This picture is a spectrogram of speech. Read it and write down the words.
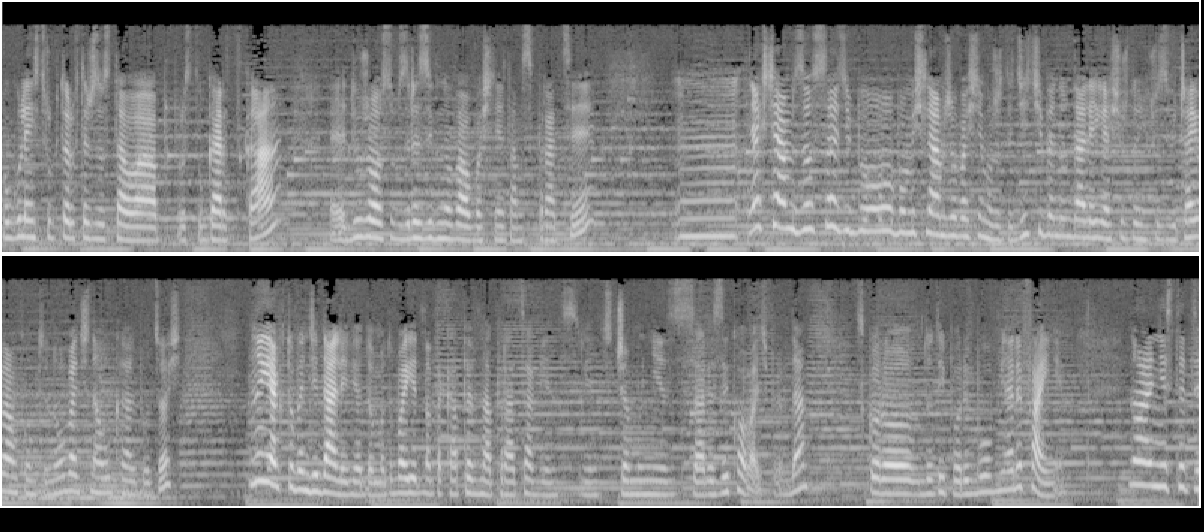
W ogóle instruktorów też została po prostu garstka. E, Dużo osób zrezygnowało właśnie tam z pracy. Mm, Ja chciałam zostać, bo, bo myślałam, że właśnie może te dzieci będą dalej, ja się już do nich przyzwyczaiłam, kontynuować naukę albo coś. No i jak to będzie dalej, wiadomo, to była jedna taka pewna praca, więc, więc czemu nie zaryzykować, prawda? Skoro do tej pory było w miarę fajnie. No ale niestety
